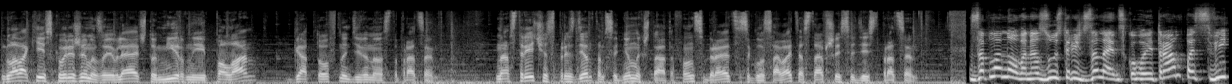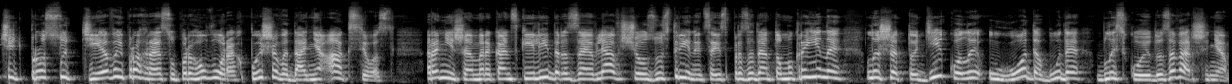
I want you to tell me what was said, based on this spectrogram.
Глава киевского режима заявляет, что мирный план готов на 90%. На встрече с президентом Соединенных Штатов он собирается согласовать оставшиеся 10%. Запланована зустріч Зеленського і Трампа свідчить про суттєвий прогрес у переговорах. Пише видання Аксіос. Раніше американський лідер заявляв, що зустрінеться із президентом України лише тоді, коли угода буде близькою до завершення.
